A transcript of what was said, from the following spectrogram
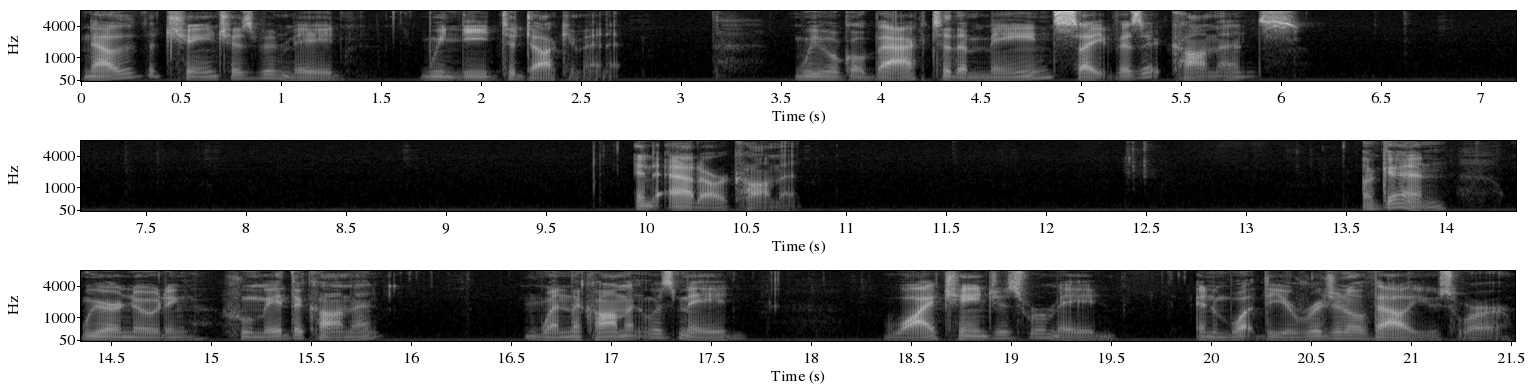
Now that the change has been made, we need to document it. We will go back to the main site visit comments and add our comment. Again, we are noting who made the comment, when the comment was made, why changes were made, and what the original values were.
